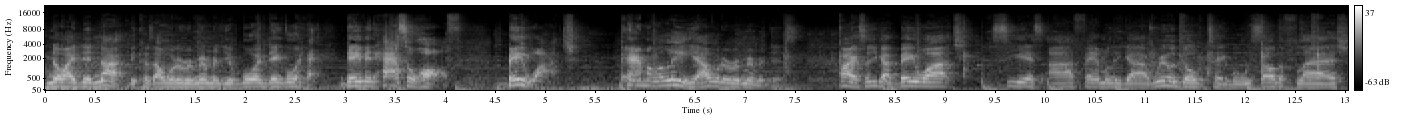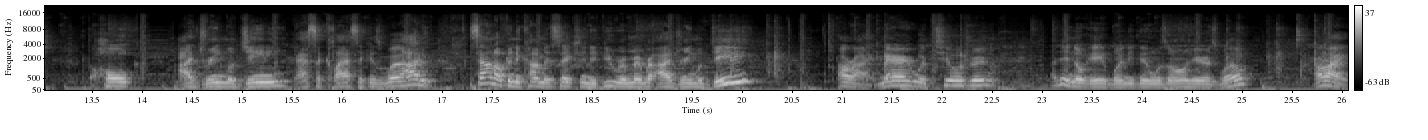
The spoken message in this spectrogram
No, I did not because I would have remembered your boy David, David Hasselhoff, Baywatch, Pamela Lee. Yeah, I would have remembered this. All right, so you got Baywatch, CSI, Family Guy, real dope table. We saw The Flash, The Hulk, I Dream of Jeannie. That's a classic as well. How do sound off in the comment section if you remember I Dream of Jeannie? All right, Married with Children. I didn't know Ed Bundy then was on here as well. All right,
